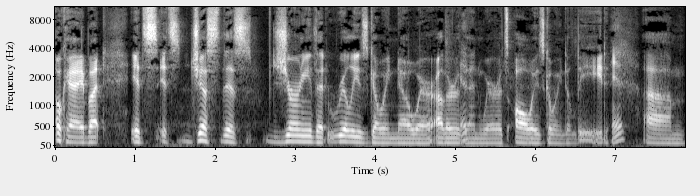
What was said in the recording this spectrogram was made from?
okay, but it's it's just this journey that really is going nowhere other than where it's always going to lead. Yeah. Um,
